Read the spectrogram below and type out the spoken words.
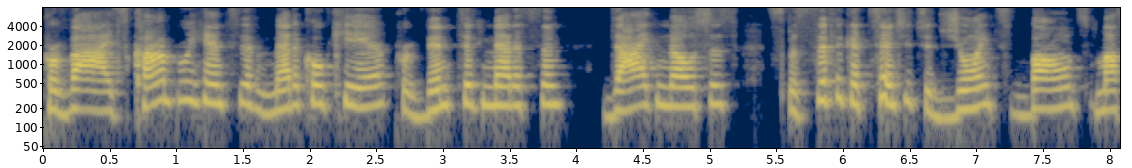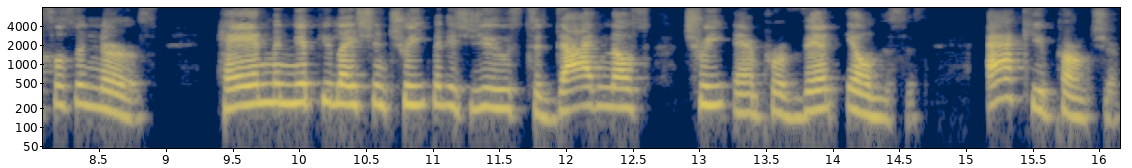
provides comprehensive medical care, preventive medicine, diagnosis, specific attention to joints, bones, muscles, and nerves. Hand manipulation treatment is used to diagnose, treat, and prevent illnesses. Acupuncture,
